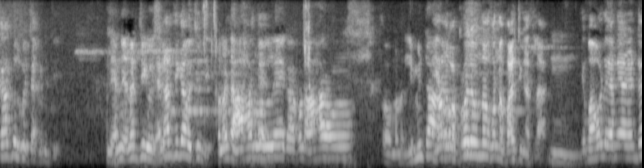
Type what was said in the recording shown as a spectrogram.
కార్తూర్కి వచ్చి అక్కడి నుంచి. అన్ని ఎనర్జీ ఎనర్జీగా వచ్చింది. అంటే ఆహారం వల్లే కాకుండా ఆహారం మన లిమిట్ నేను ఆహారం. ఒక్క రోజే ఉందాం అనుకున్నా ఫాస్టింగ్ అట్లా. మా వాళ్ళు అని అంటే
